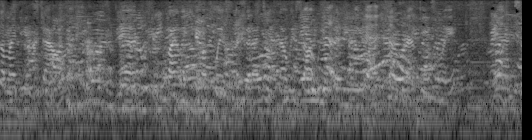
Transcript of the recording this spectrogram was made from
some ideas down, and we finally came up with a good idea that we thought we could worked easily. And so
